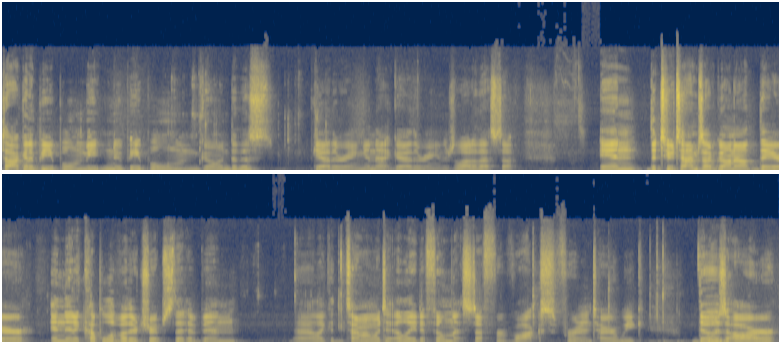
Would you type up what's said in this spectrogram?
talking to people and meeting new people and going to this gathering and that gathering. And there's a lot of that stuff. And the two times I've gone out there, and then a couple of other trips that have been, uh, like at the time I went to LA to film that stuff for Vox for an entire week, those are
